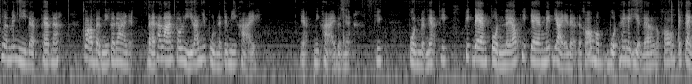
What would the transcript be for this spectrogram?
เพื่อนๆไม่มีแบบแพทนะก็เอาแบบนี้ก็ได้เนี่ย แต่ถ้าร้านเกาหลีร้านญี่ปุ่นเนี่ยจะมีขาย เนี่ยมีขายแบบเนี้ยพริก ป่นแบบเนี้ยพริกพริกแดงป่นแล้วพริกแดงเม็ดใหญ่แหละแต่เขาเอามาบดให้ละเอียดแล้ว แล้วเขาไปแต่ง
